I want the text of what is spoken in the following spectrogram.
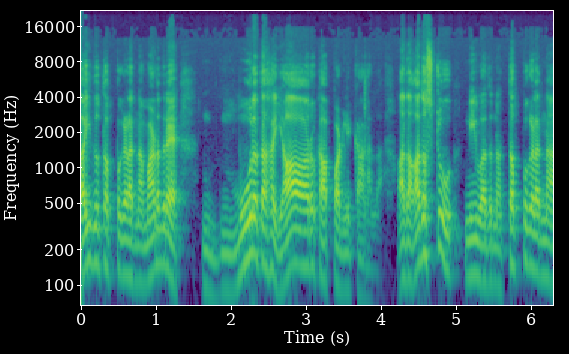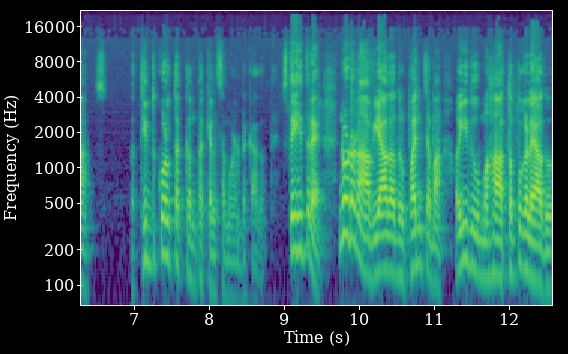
ಐದು ತಪ್ಪುಗಳನ್ನು ಮಾಡಿದ್ರೆ ಮೂಲತಃ ಯಾರು ಕಾಪಾಡಲಿಕ್ಕಾಗಲ್ಲ. ಅದಾದಷ್ಟು ನೀವು ಅದನ್ನು ತಪ್ಪುಗಳನ್ನು ತಿದ್ಕೊಳ್ತಕ್ಕಂಥ ಕೆಲಸ ಮಾಡಬೇಕಾಗುತ್ತೆ. ಸ್ನೇಹಿತರೆ, ನೋಡೋಣ ಅವು ಯಾವುದಾದ್ರೂ ಪಂಚಮ, ಐದು ಮಹಾ ತಪ್ಪುಗಳು ಯಾವುದು?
